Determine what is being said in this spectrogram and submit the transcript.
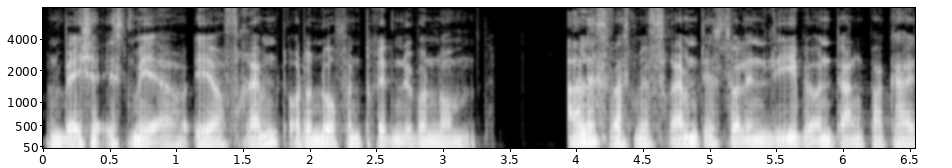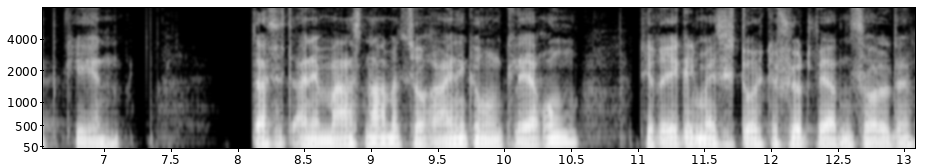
und welcher ist mir eher fremd oder nur von Dritten übernommen? Alles, was mir fremd ist, soll in Liebe und Dankbarkeit gehen. Das ist eine Maßnahme zur Reinigung und Klärung, die regelmäßig durchgeführt werden sollte,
